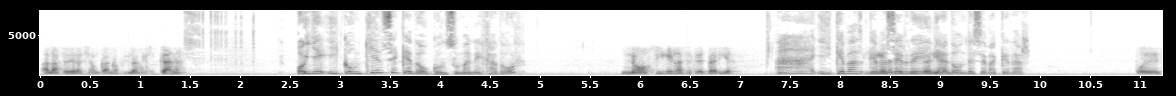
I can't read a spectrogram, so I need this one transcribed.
a la Federación Canófila Mexicana. Oye, ¿y con quién se quedó? ¿Con su manejador? No, sigue en la Secretaría. Ah, ¿y qué va, qué va a ser de ella? ¿Dónde se va a quedar? Pues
